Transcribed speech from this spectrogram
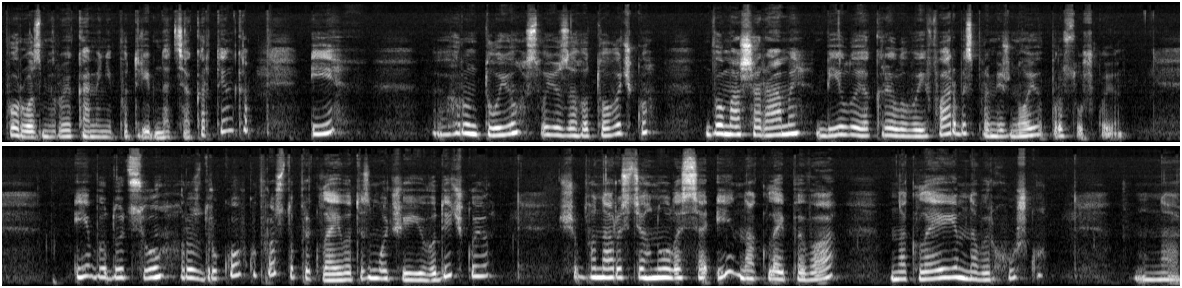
по розміру, яка мені потрібна ця картинка, і ґрунтую свою заготовочку двома шарами білої акрилової фарби з проміжною просушкою. І буду цю роздруковку просто приклеювати, змочую її водичкою, щоб вона розтягнулася, і на клей ПВА наклеюємо на верхушку, на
